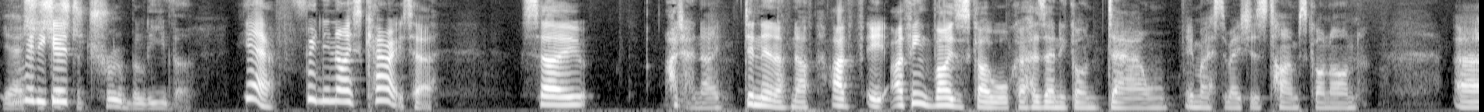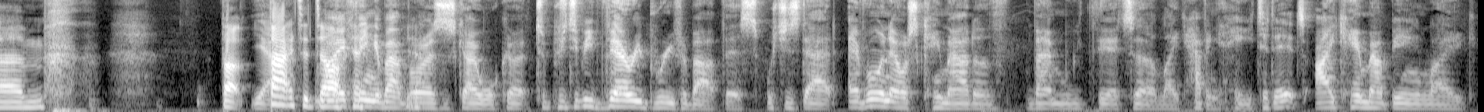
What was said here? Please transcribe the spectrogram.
yeah really she's good. just a true believer Yeah, really nice character. So I don't know, didn't enough enough. I've, I think Rise of Skywalker has only gone down in my estimation as time's gone on. Um, but Yeah, back to my thing about yeah. Rise of Skywalker, to, be- to be very brief about this, which is that everyone else came out of that movie theater like having hated it. I came out being like,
